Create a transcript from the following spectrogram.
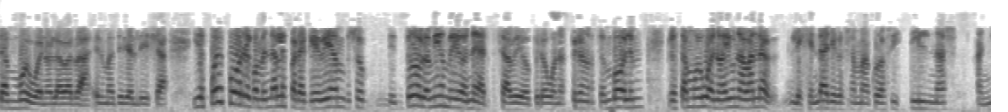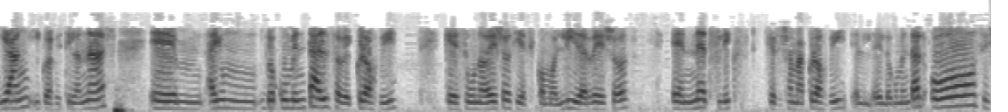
Está muy bueno, la verdad, el material de ella. Y después puedo recomendarles para que vean, yo todo lo mío es medio nerd, ya veo, pero bueno, espero no se embolen. Pero está muy bueno, hay una banda legendaria que se llama Crosby, Still, Nash and Young y Crosby, Still and Nash. Eh, hay un documental sobre Crosby, que es uno de ellos y es como el líder de ellos, en Netflix, que se llama Crosby, el, el documental, o se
